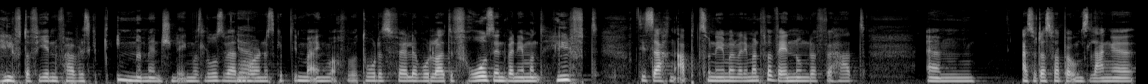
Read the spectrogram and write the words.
hilft auf jeden Fall, weil es gibt immer Menschen, die irgendwas loswerden Ja. wollen. Es gibt immer irgendwo auch Todesfälle, wo Leute froh sind, wenn jemand hilft, die Sachen abzunehmen, wenn jemand Verwendung dafür hat. Ähm, also das war bei uns lange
